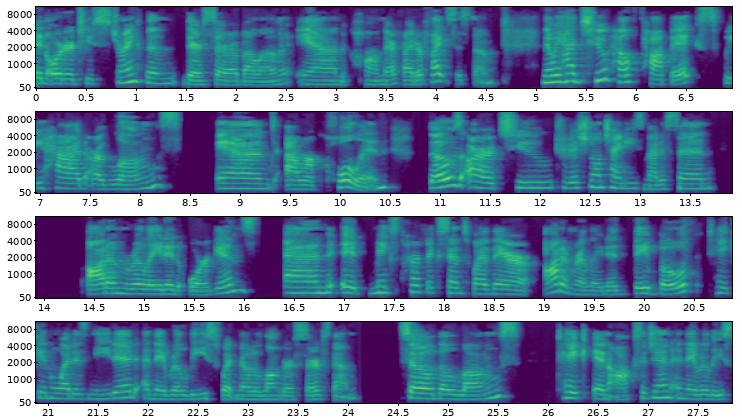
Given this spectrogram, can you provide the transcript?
in order to strengthen their cerebellum and calm their fight or flight system. Now we had two health topics. We had our lungs and our colon. Those are two traditional Chinese medicine autumn related organs. And it makes perfect sense why they're autumn related. They both take in what is needed and they release what no longer serves them. So the lungs take in oxygen and they release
